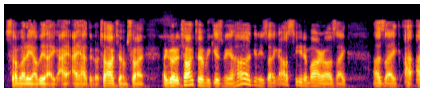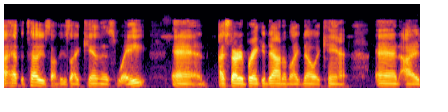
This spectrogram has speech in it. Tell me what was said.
somebody, I'll be like, I, I have to go talk to him. So I, I go to talk to him. He gives me a hug, and he's like, I'll see you tomorrow. I was like, I was like, I, I have to tell you something. He's like, can this wait? And I started breaking down. I'm like, no, it can't. And I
